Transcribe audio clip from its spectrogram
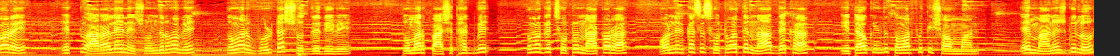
করে একটু আড়ালে এনে সুন্দরভাবে তোমার ভুলটা শুধরে দিবে। তোমার পাশে থাকবে, তোমাকে ছোট না করা, অন্যের কাছে ছোট হাতে না দেখা এটাও কিন্তু তোমার প্রতি সম্মান। এই মানুষগুলোর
